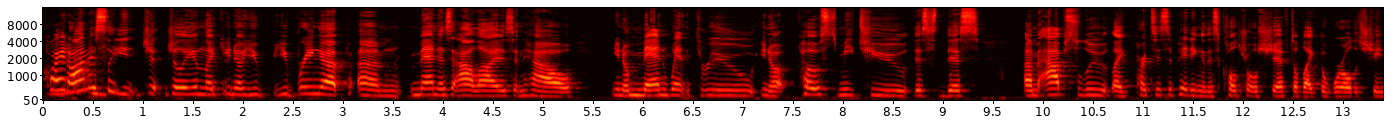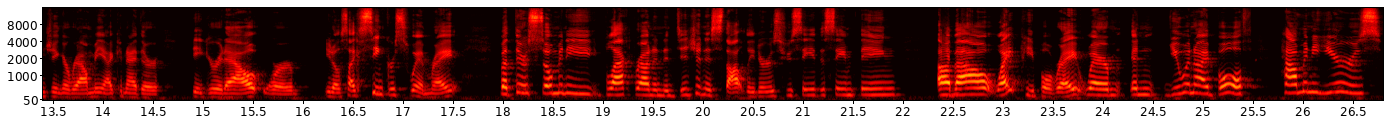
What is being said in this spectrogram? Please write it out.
quite honestly, J- Jillian, like you know, you you bring up um, men as allies and how you know men went through you know post Me Too this this um, absolute like participating in this cultural shift of like the world is changing around me. I can either figure it out or, you know, it's like sink or swim, right? But there's so many black, brown, and indigenous thought leaders who say the same thing about white people, right? Where, and you and I both, how many years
